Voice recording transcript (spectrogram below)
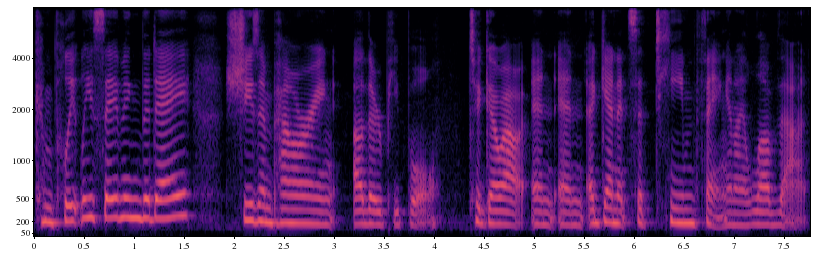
completely saving the day. She's empowering other people to go out and and again it's a team thing and I love that.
